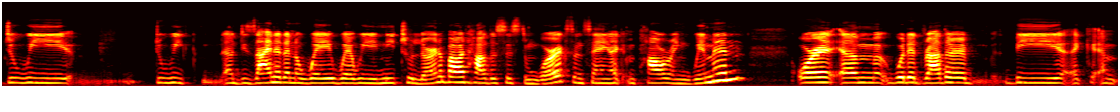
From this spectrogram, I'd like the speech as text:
do we do we uh, design it in a way where we need to learn about how the system works and saying like empowering women or um, would it rather be a, a,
